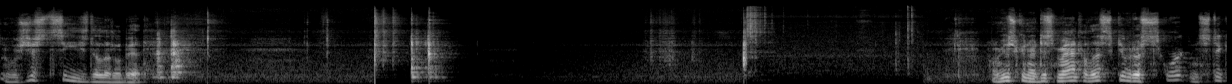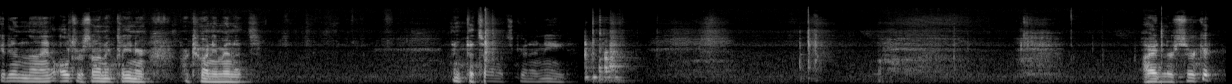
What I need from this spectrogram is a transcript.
It was just seized a little bit. I'm just going to dismantle this, give it a squirt, and stick it in the ultrasonic cleaner for 20 minutes. I think that's all it's going to need. Idler circuit.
